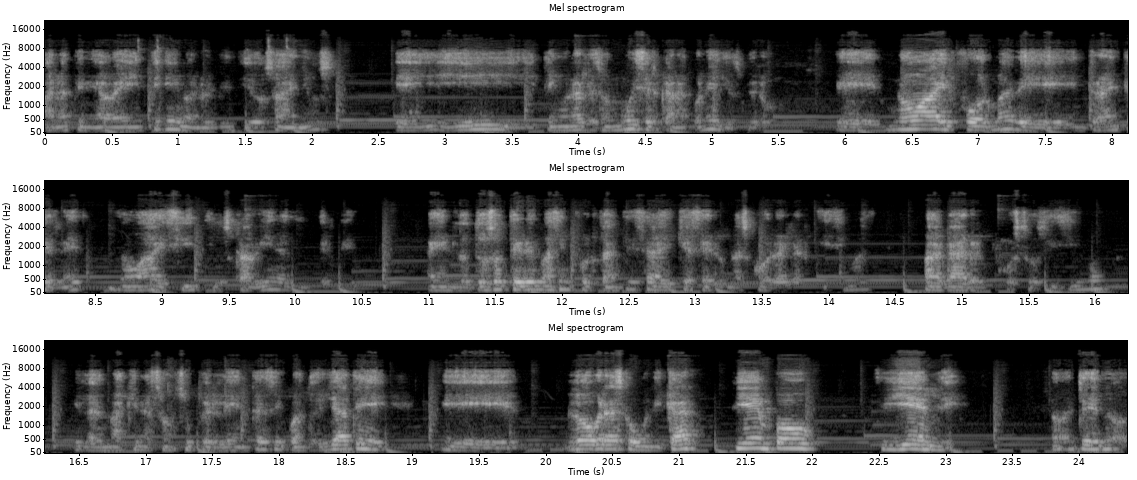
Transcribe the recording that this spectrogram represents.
Ana tenía 20 y Manuel 22 años eh, y tengo una relación muy cercana con ellos, pero eh, no hay forma de entrar a Internet, no hay sitios, cabinas de Internet. En los dos hoteles más importantes hay que hacer unas colas larguísimas, pagar costosísimo y las máquinas son súper lentas y cuando ya te eh, logras comunicar, tiempo siguiente. ¿no? Entonces, no,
